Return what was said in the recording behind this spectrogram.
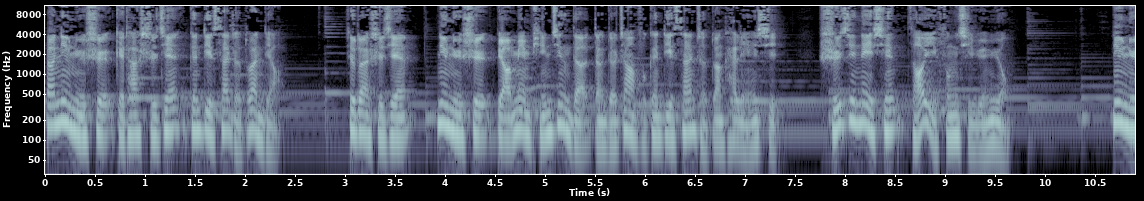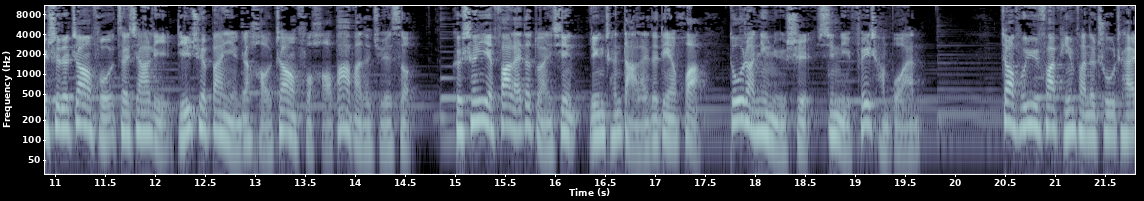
让宁女士给他时间跟第三者断掉。这段时间，宁女士表面平静的等着丈夫跟第三者断开联系，实际内心早已风起云涌。宁女士的丈夫在家里的确扮演着好丈夫、好爸爸的角色。可深夜发来的短信，凌晨打来的电话，都让宁女士心里非常不安。丈夫愈发频繁的出差，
